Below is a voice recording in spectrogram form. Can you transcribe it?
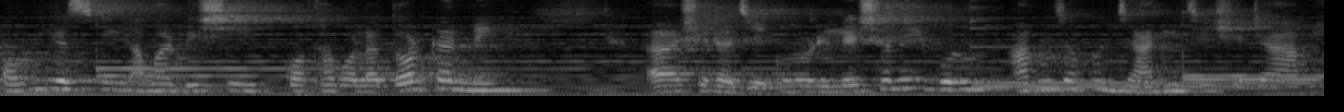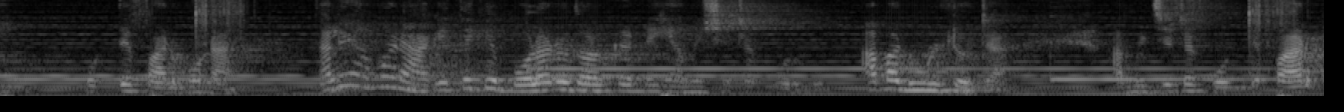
অবভিয়াসলি আমার বেশি কথা বলার দরকার নেই। সেটা যে কোনো রিলেশনেই বলুন, আমি যখন জানি যে সেটা আমি করতে পারব না, তাহলে আমার আগে থেকে বলারও দরকার নেই আমি সেটা করব। আবার উল্টোটা, আমি যেটা করতে পারব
